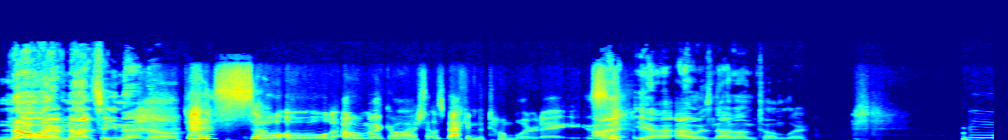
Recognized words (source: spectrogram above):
No, I have not seen that. No. That is so old. Oh my gosh, that was back in the Tumblr days. I yeah, I was not on Tumblr. Mm,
